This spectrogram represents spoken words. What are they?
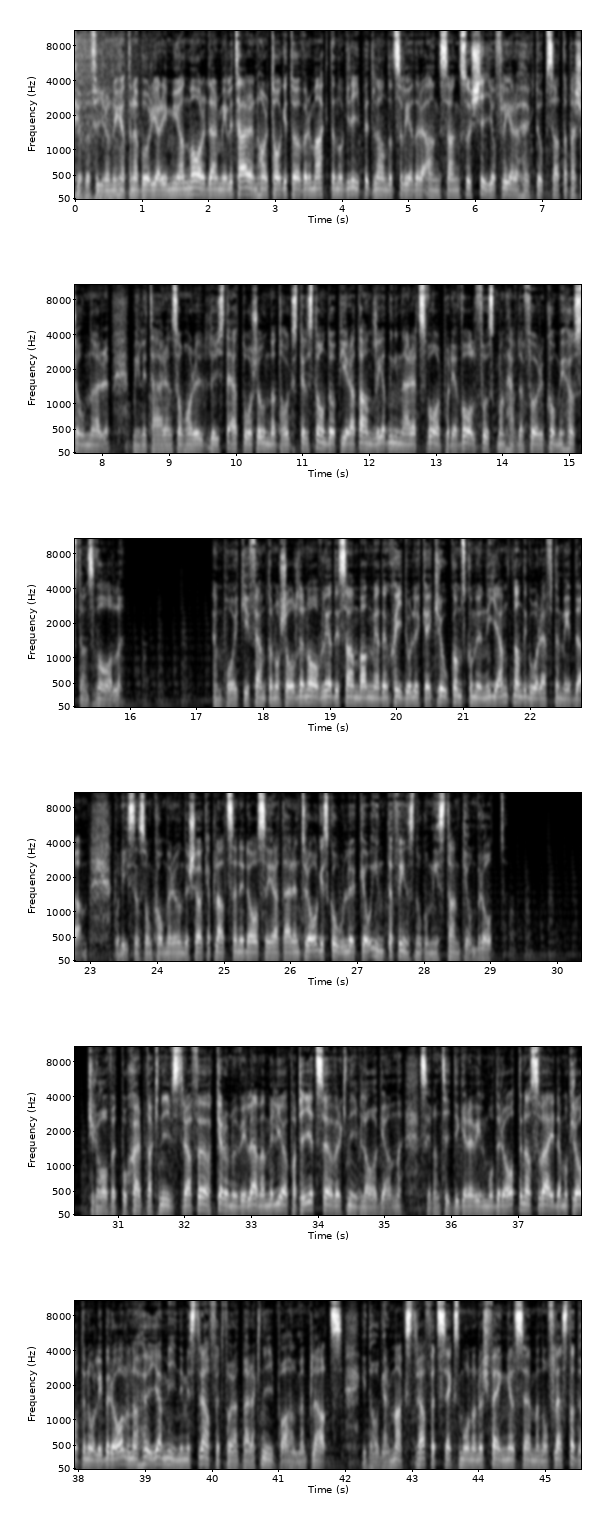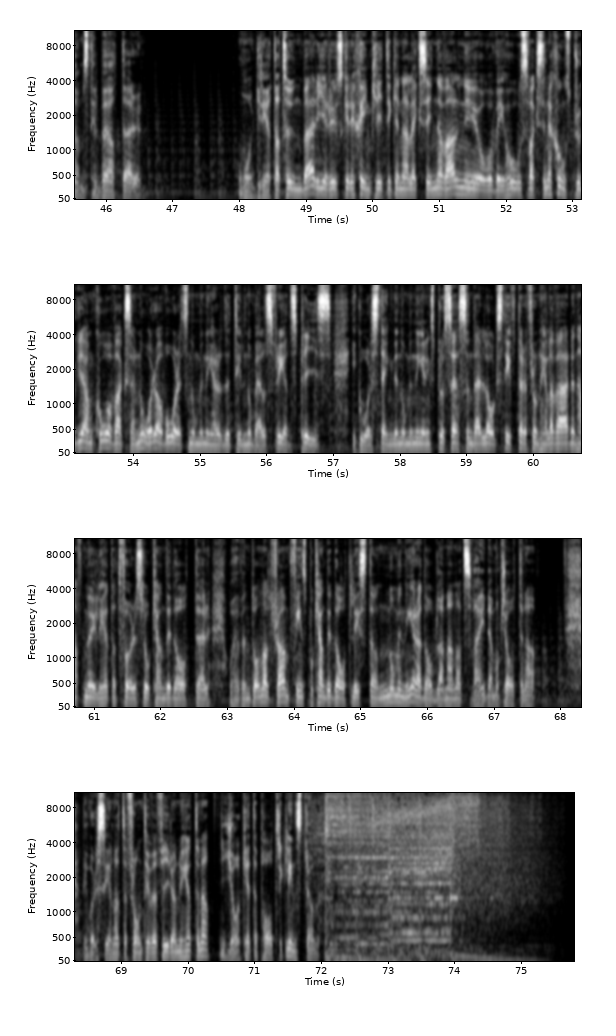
TV4-nyheterna börjar i Myanmar där militären har tagit över makten och gripit landets ledare Aung San Suu Kyi och flera högt uppsatta personer. Militären som har utlyst ett års undantagstillstånd uppger att anledningen är ett svar på det valfusk man hävdar förekom i höstens val. En pojke i 15-årsåldern avled i samband med en skidolycka i Krokoms kommun i Jämtland igår eftermiddag. Polisen som kommer att undersöka platsen idag säger att det är en tragisk olycka och inte finns någon misstanke om brott. Kravet på skärpta knivstraff ökar och nu vill även Miljöpartiet se över knivlagen. Sedan tidigare vill Moderaterna, Sverigedemokraterna och Liberalerna höja minimistraffet för att bära kniv på allmän plats. Idag är maxstraffet sex månaders fängelse men de flesta döms till böter. Och Greta Thunberg, ryske regimkritikern Alexej Navalny och WHOs vaccinationsprogram Covax är några av årets nominerade till Nobels fredspris. Igår stängde nomineringsprocessen där lagstiftare från hela världen haft möjlighet att föreslå kandidater och även Donald Trump finns på kandidatlistan nominerad av bland annat Sverigedemokraterna. Det var det senaste från TV4 Nyheterna. Jag heter Patrik Lindström.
